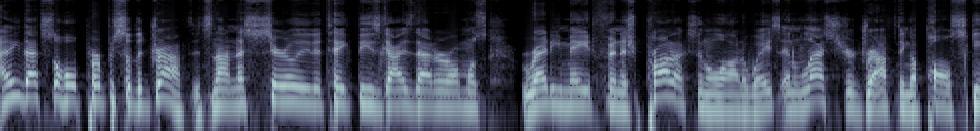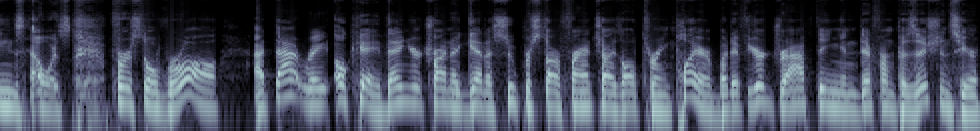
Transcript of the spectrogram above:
I think that's the whole purpose of the draft. It's not necessarily to take these guys that are almost ready made finished products in a lot of ways, unless you're drafting a Paul Skenes that was first overall. At that rate, okay, then you're trying to get a superstar franchise altering player. But if you're drafting in different positions here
